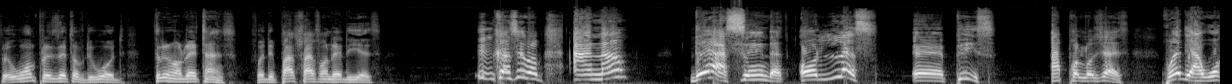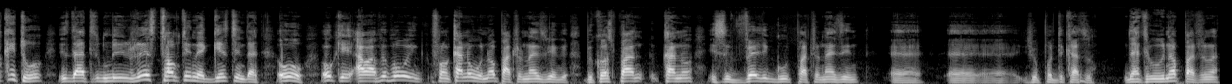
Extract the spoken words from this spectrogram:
one president of the world three hundred times for the past five hundred years? You can say that, and now they are saying that unless uh, peace apologize where they are working to is that may raise something against him that oh okay our people from Kano will not patronize you because Pan, Kano is a very good patronizing uh, uh, geopolitical zone. That we will not patronize.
